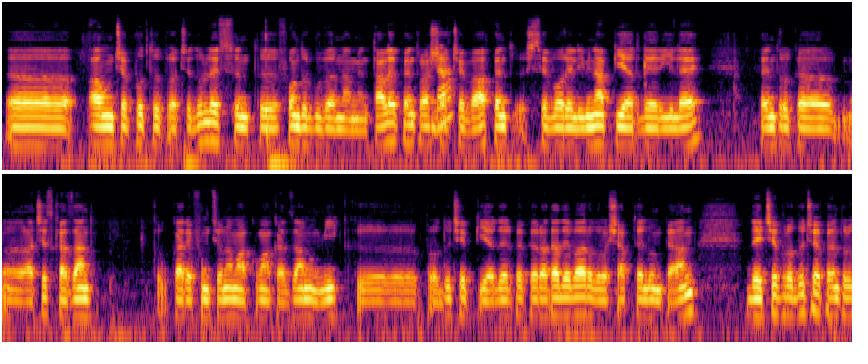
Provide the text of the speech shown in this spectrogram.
Uh, au început procedurile, sunt uh, fonduri guvernamentale pentru așa Da? ceva, pentru, și se vor elimina pierderile, pentru că uh, acest cazan cu care funcționăm acum, cazanul mic, uh, produce pierderi pe perioada de vară, vreo șapte luni pe an. De ce produce? Pentru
